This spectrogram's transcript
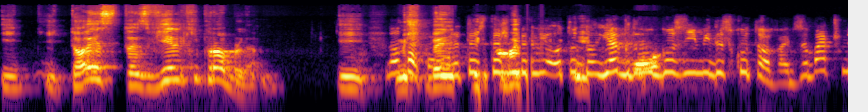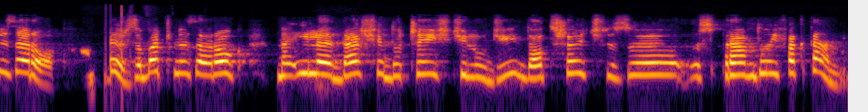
I, i to, jest, to jest wielki problem. I no tak, ale to jest też pytanie o to, do, jak długo z nimi dyskutować. Zobaczmy za rok. Wiesz, zobaczmy za rok, na ile da się do części ludzi dotrzeć z, z prawdą i faktami.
